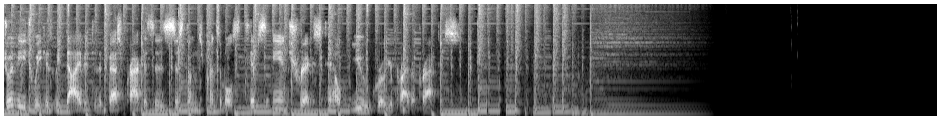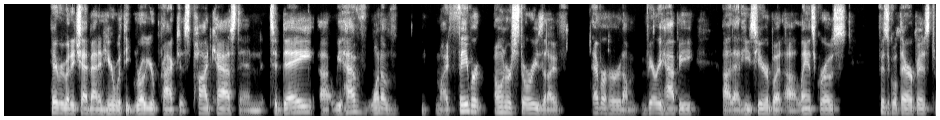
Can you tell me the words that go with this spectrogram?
Join me each week as we dive into the best practices, systems, principles, tips, and tricks to help you grow your private practice. Hey, everybody, Chad Madden here with the Grow Your Practice podcast. And today uh, we have one of my favorite owner stories that I've ever heard. I'm very happy uh, that he's here, but uh, Lance Gross, physical therapist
